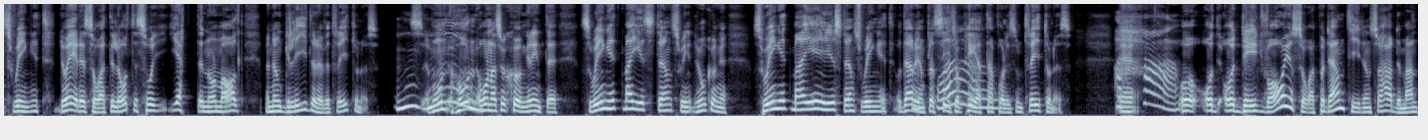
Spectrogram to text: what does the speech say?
swing it. Då är det så att det låter så jättenormalt, men hon glider över tritonus. Mm. Hon, hon, hon alltså sjunger inte Swing it my eastern swing, hon sjunger Swing it my eastern swing it. Och där är hon precis wow. och petar på liksom tritonus. Eh, och, och, och det var ju så att på den tiden så hade man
